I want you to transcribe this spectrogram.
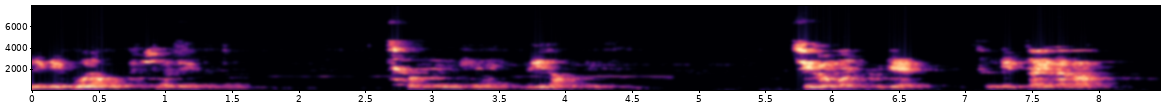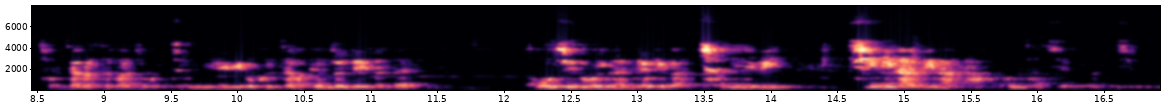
여기 뭐라고 표시가 되어 있냐면 청해위라고 되어 있습니다. 지금은 그게 청립자에다가 청자를 써가지고 정해위로 글자가 변전되어 있는데 고지도에는 여기가 청해위, 진이나 위나 다 군사지역이라는 뜻입니다.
